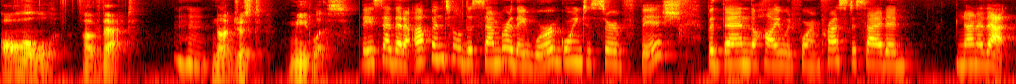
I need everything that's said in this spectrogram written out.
all of that, not just meatless. They said that up until December they were going to serve fish, but then the Hollywood Foreign Press decided none of that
